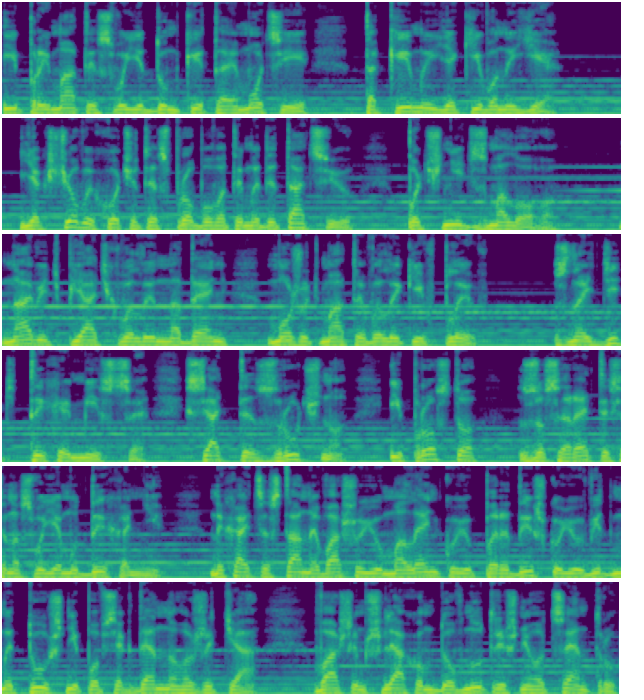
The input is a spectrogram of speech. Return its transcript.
і приймати свої думки та емоції такими, які вони є. Якщо ви хочете спробувати медитацію, почніть з малого. Навіть 5 хвилин на день можуть мати великий вплив. Знайдіть тихе місце, сядьте зручно і просто зосередьтеся на своєму диханні. Нехай це стане вашою маленькою передишкою від метушні повсякденного життя, вашим шляхом до внутрішнього центру,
